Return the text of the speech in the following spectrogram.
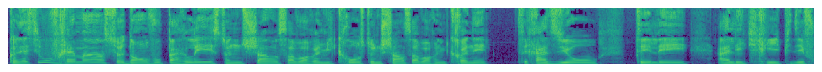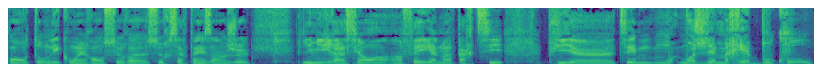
Connaissez-vous vraiment ce dont vous parlez? C'est une chance d'avoir un micro, c'est une chance d'avoir une chronique radio, télé, à l'écrit, puis des fois on tourne les coins ronds sur euh, sur certains enjeux. L'immigration en, fait également partie. Puis euh, tu sais, moi, j'aimerais beaucoup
